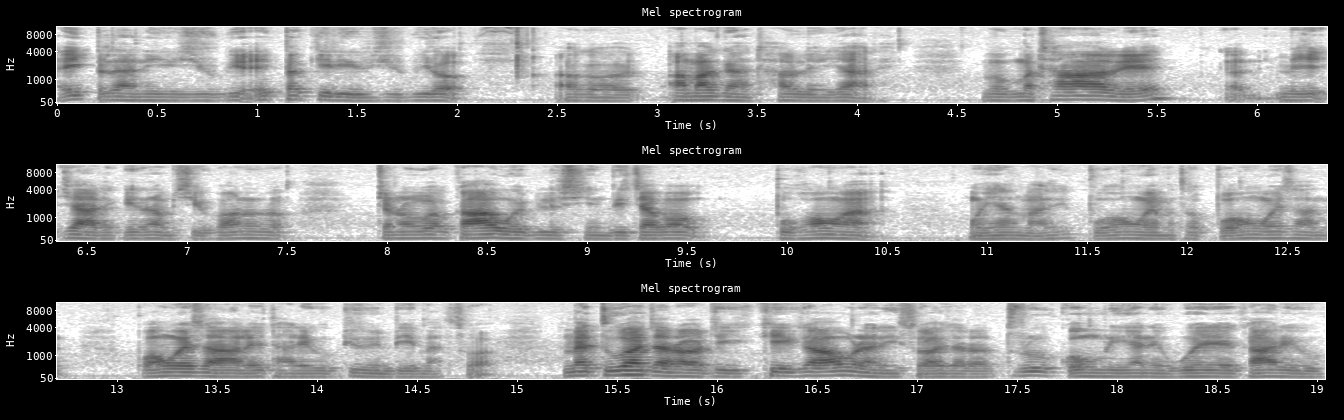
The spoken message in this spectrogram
အဲ့ plan တွေယူပြီးအဲ့ package တွေယူပြီးတော့အာမခံထားလို့ရတယ်မထားရတယ်မရတယ်ကိစ္စမရှိဘူးဘာလို့လဲဆိုတော့ကျွန်တော်ကကားဝယ်ပြီးလို့ရှိရင်ဒီကြပေါက်ဘူဟောင်းကဝင်ရမှာလေဘူဟောင်းဝယ်မှာဆိုဘူဟောင်းဝယ်စားဘူဟောင်းဝယ်စားကလည်းဒါတွေကိုပြုပြင်ပေးမှာဆိုတော့ဒါပေမဲ့ तू ကကြတော့ဒီ K ကား warranty ဆိုတာကြတော့သူတို့ကုမ္ပဏီကနေဝယ်တဲ့ကားတွေကို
